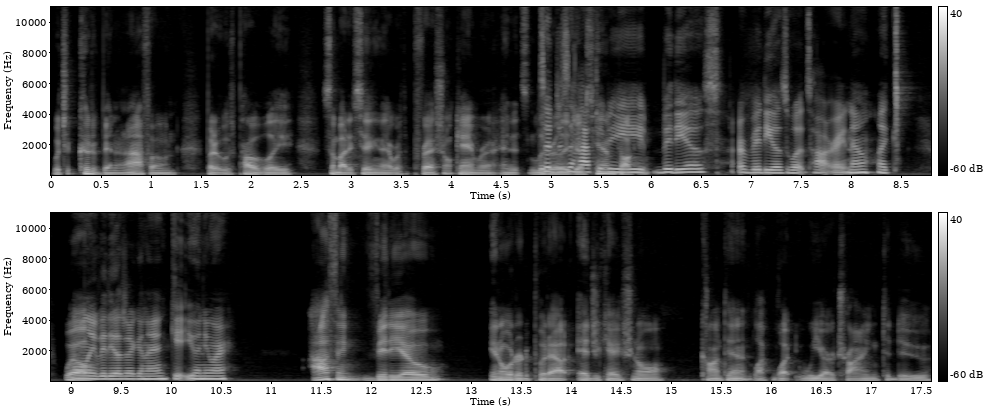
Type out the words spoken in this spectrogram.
which it could have been an iPhone, but it was probably somebody sitting there with a professional camera. And it's literally So does it have to be talking. videos? Or videos what's hot right now? Like Well, only videos are gonna get you anywhere? I think video, in order to put out educational content, like what we are trying to do,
